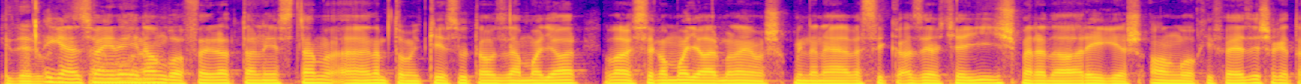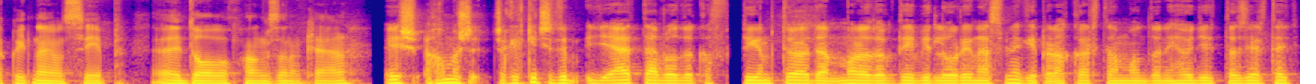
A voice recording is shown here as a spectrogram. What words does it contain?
kiderül. Igen, szóval én, én angol felirattal néztem, nem tudom, hogy készült hozzá a magyar. Valószínűleg a magyarban nagyon sok minden elveszik, azért, hogyha így ismered a régi és angol kifejezéseket, akkor itt nagyon szép dolgok hangzanak el. És ha most csak egy kicsit így eltávolodok a filmtől, de maradok David Lorin, azt mindenképpen akartam mondani, hogy itt azért egy,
